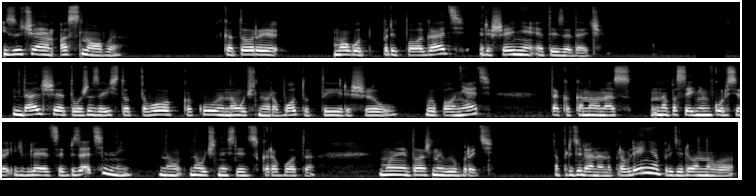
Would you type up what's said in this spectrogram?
изучаем основы, которые могут предполагать решение этой задачи. Дальше это уже зависит от того, какую научную работу ты решил выполнять, так как она у нас на последнем курсе является обязательной, научно-исследовательская работа, мы должны выбрать определенное направление, определенного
